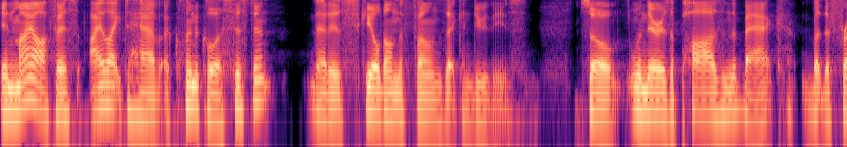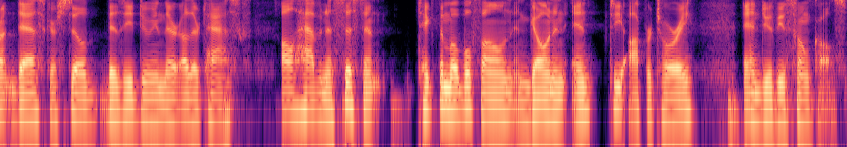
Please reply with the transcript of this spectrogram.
in my office i like to have a clinical assistant that is skilled on the phones that can do these so when there is a pause in the back, but the front desk are still busy doing their other tasks, I'll have an assistant take the mobile phone and go in an empty operatory and do these phone calls.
